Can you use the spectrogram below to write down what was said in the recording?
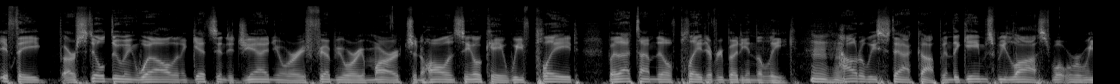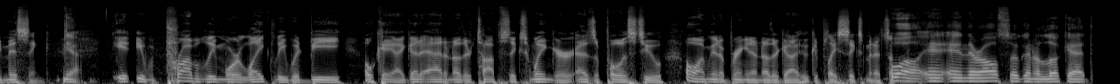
if they are still doing well and it gets into January, February, March, and Holland's saying, okay, we've played, by that time they'll have played everybody in the league. Mhm. How do we stack up? In the games we lost, what were we missing? Yeah. It, it would probably more likely would be okay. I got to add another top six winger as opposed to oh I'm going to bring in another guy who could play six minutes. Well, and, and they're also going to look at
